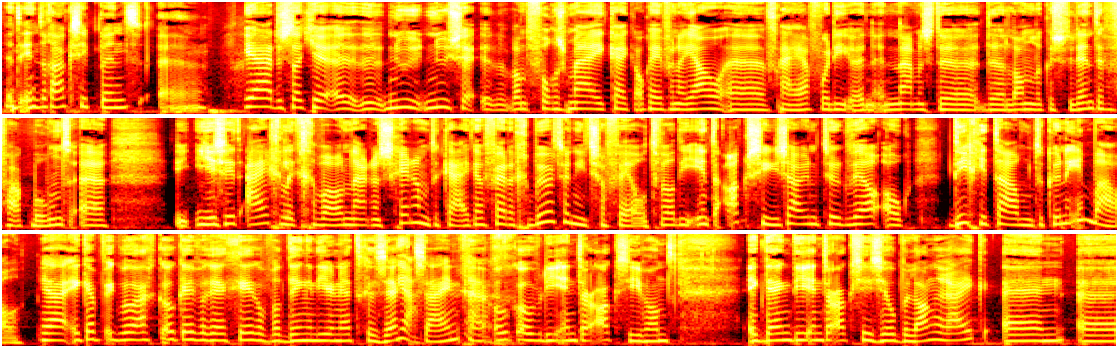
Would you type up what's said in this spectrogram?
Het interactiepunt. Uh... Ja, dus dat je uh, nu, nu. Want volgens mij, kijk ook even naar jou, uh, Freya, voor die, namens de, de Landelijke Studentenvakbond. je zit eigenlijk gewoon naar een scherm te kijken en verder gebeurt er niet zoveel. Terwijl die interactie zou je natuurlijk wel ook digitaal moeten kunnen inbouwen. Ja, ik, heb, ik wil eigenlijk ook even reageren op wat dingen die er net gezegd ja, zijn. ook over die interactie. Want ik denk die interactie is heel belangrijk. En uh,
